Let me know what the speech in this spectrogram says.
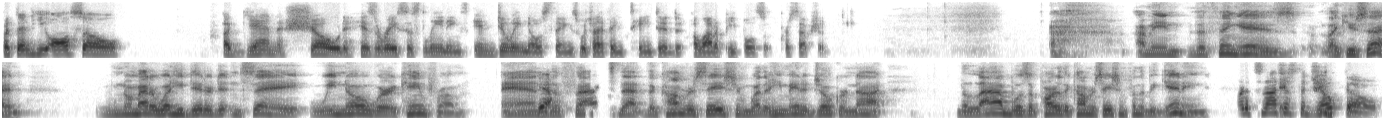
But then he also again showed his racist leanings in doing those things, which I think tainted a lot of people's perception. I mean, the thing is, like you said, no matter what he did or didn't say, we know where it came from. And Yeah. the fact that the conversation, whether he made a joke or not, the lab was a part of the conversation from the beginning. But it's not just a joke, though,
